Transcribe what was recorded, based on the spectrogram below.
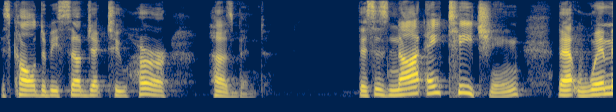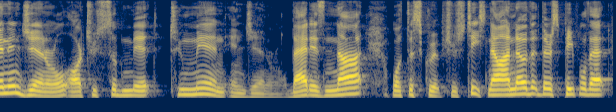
is called to be subject to her husband. This is not a teaching that women in general are to submit to men in general. That is not what the scriptures teach. Now, I know that there's people that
